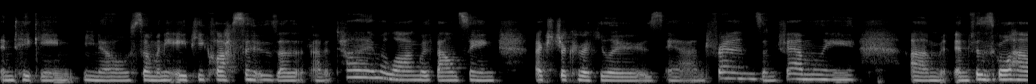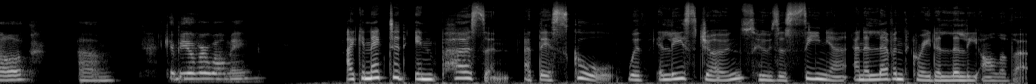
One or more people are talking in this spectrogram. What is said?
and taking you know so many ap classes at, at a time along with balancing extracurriculars and friends and family um, and physical health um, can be overwhelming I connected in person at their school with Elise Jones, who's a senior, and 11th grader Lily Oliver.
